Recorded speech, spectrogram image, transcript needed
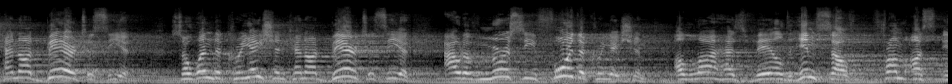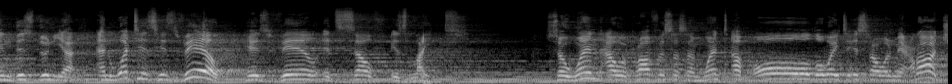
cannot bear to see it. So when the creation cannot bear to see it, out of mercy for the creation, Allah has veiled Himself from us in this dunya. And what is His veil? His veil itself is light. So when our Prophet went up all the way to Isra al Mi'raj,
